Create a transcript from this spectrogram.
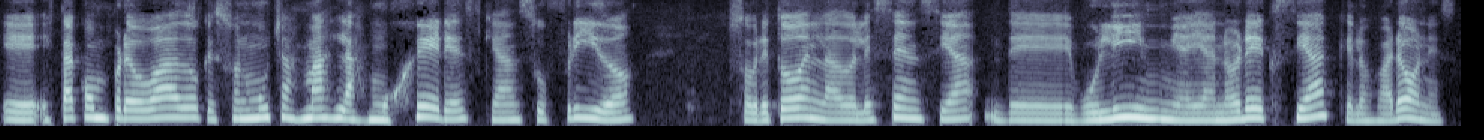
eh, está comprobado que son muchas más las mujeres que han sufrido, sobre todo en la adolescencia, de bulimia y anorexia que los varones.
